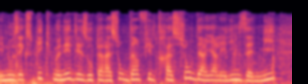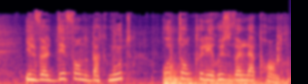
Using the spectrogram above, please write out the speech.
Ils nous expliquent mener des opérations d'infiltration derrière les lignes ennemies. Ils veulent défendre Bakhmut autant que les Russes veulent la prendre.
